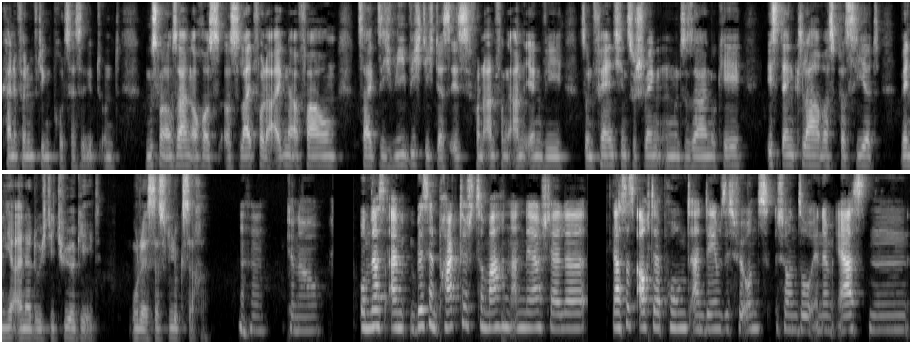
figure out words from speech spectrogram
keine vernünftigen Prozesse gibt. Und muss man auch sagen, auch aus, aus leidvoller eigener Erfahrung zeigt sich, wie wichtig das ist, von Anfang an irgendwie so ein Fähnchen zu schwenken und zu sagen, okay, ist denn klar, was passiert, wenn hier einer durch die Tür geht? Oder ist das Glückssache? Mhm, genau. Um das ein bisschen praktisch zu machen an der Stelle, das ist auch der Punkt, an dem sich für uns schon so in dem ersten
